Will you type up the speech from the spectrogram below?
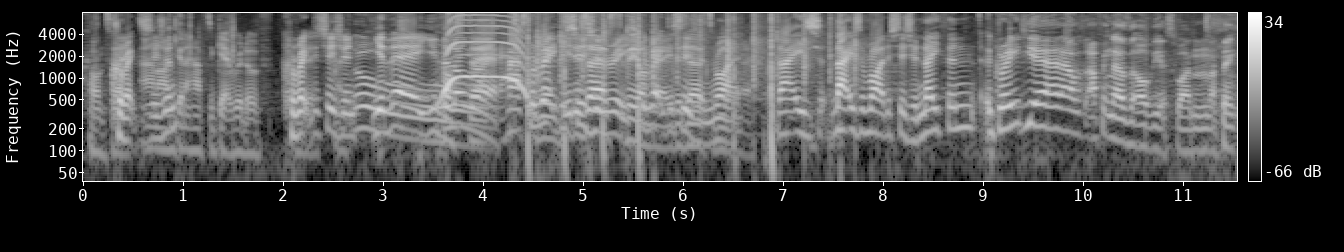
Conte. Correct And I'm going to have to get rid of. Correct this. decision. Oh. You're there. You belong done. there. It has to be. Correct He decision, deserves to Rhys. be on Correct there. Decision. to Right. That is that is the right decision. Nathan agreed. Yeah, that was, I think that was the obvious one. I think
